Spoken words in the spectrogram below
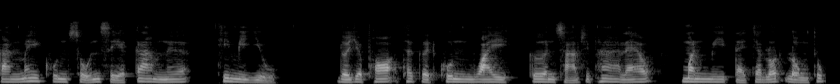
กันไม่ให้คุณสูญเสียกล้ามเนื้อที่มีอยู่ โดยเฉพาะถ้าเกิดคุณวัยเกิน 35 แล้ว มันมีแต่จะลดลงทุก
